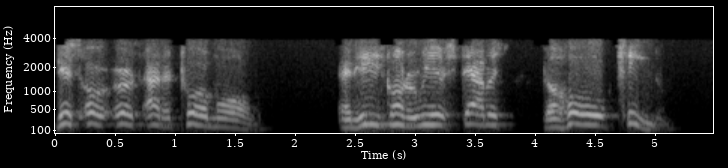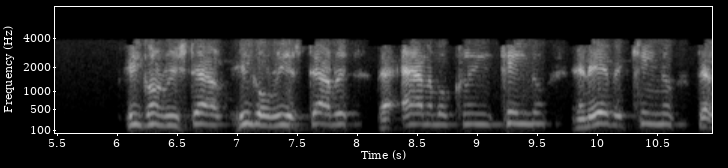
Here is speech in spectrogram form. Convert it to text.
this earth out of turmoil, and he's going to reestablish the whole kingdom. He's going to reestablish, he's going to reestablish the animal kingdom and every kingdom that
